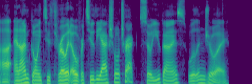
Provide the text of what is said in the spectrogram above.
Uh, and I'm going to throw it over to the actual track so you guys will enjoy.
